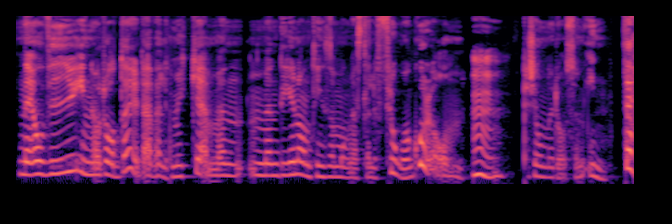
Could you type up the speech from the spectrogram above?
Nej, och vi är ju inne och roddar i det där väldigt mycket. Men, men det är ju någonting som många ställer frågor om. Mm. Personer då som inte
